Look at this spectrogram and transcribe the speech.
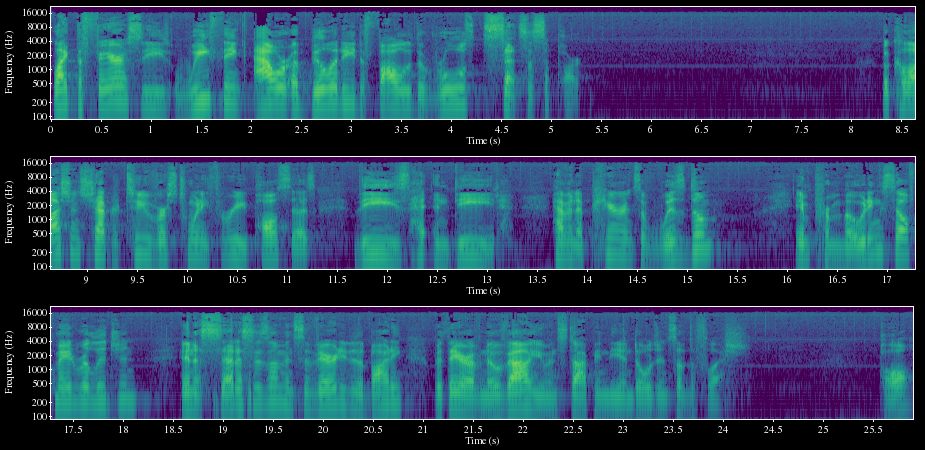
Like the Pharisees, we think our ability to follow the rules sets us apart. But Colossians chapter 2 verse 23 Paul says, "These indeed have an appearance of wisdom in promoting self-made religion and asceticism and severity to the body, but they are of no value in stopping the indulgence of the flesh." Paul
